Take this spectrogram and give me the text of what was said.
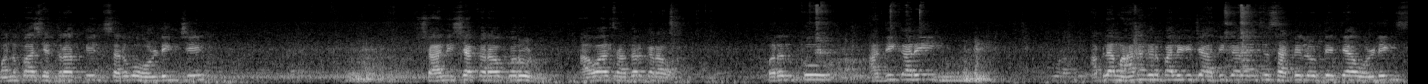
मनपा क्षेत्रातील सर्व होल्डिंगची शहानिशा कराव करून अहवाल सादर करावा. परंतु अधिकारी आपल्या महानगरपालिकेच्या अधिकाऱ्यांचे साठे लोटे त्या होल्डिंग्स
